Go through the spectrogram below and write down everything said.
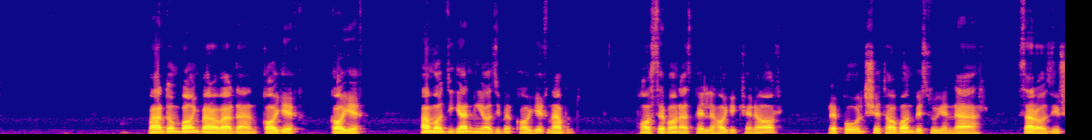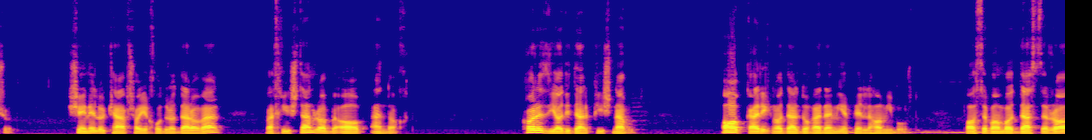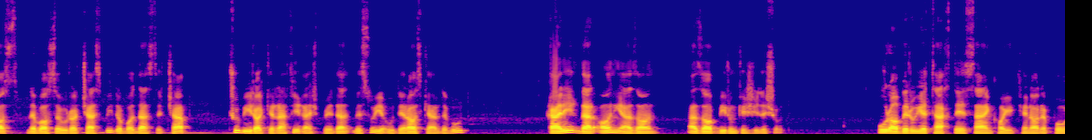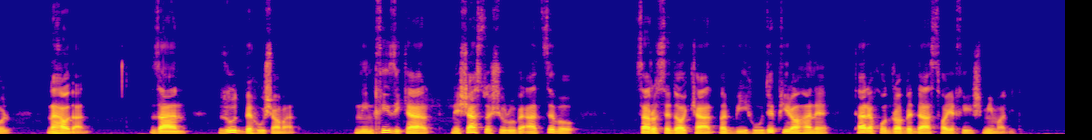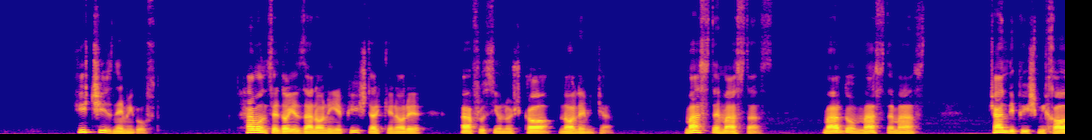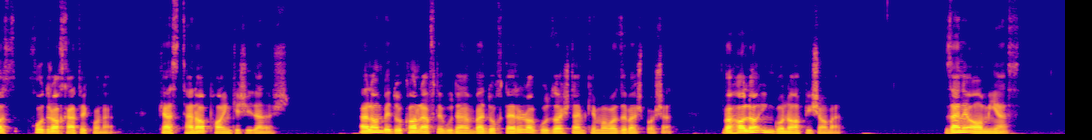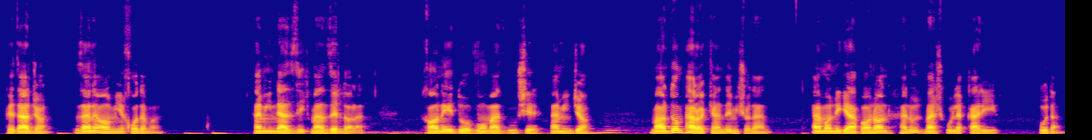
مردم بانگ برآوردند. قایق قایق. اما دیگر نیازی به قایق نبود. پاسبان از پله های کنار رپول شتابان به سوی نهر سرازیر شد. شنل و کفش های خود را درآورد و خیشتن را به آب انداخت. کار زیادی در پیش نبود. آب غریق را در دو قدمی پله ها می برد پاسبان با دست راست لباس او را چسبید و با دست چپ چوبی را که رفیقش به سوی او دراز کرده بود غریق در آنی از آن عذاب بیرون کشیده شد. او را به روی تخته سنگ های کنار پل نهادند. زن زود به هوش آمد. نیمخیزی کرد نشست و شروع به عدسه و سر و صدا کرد و بیهوده پیراهن تر خود را به دستهای خیش میمالید. هیچ چیز نمی گفت همان صدای زنانه پیش در کنار افروسیونوشکا ناله می کرد مست مست است. مردم مست مست. چندی پیش می‌خواست خود را خفه کند که از تناب پایین کشیدنش. الان به دکان رفته بودم و دختره را گذاشتم که مواظبش باشد و حالا این گناه پیش آمد. زن آمی است. پدر جان زن آمی خودمان. همین نزدیک منزل دارد. خانه دوم از گوشه همینجا. مردم پراکنده می شدند اما نگهبانان هنوز مشغول غریق بودند.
